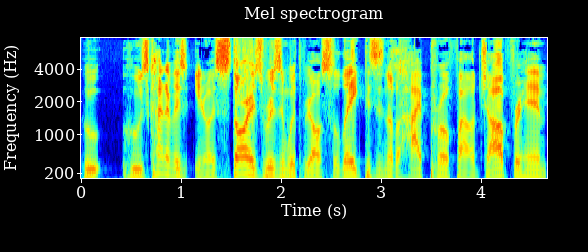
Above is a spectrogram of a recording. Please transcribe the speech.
who who's kind of his you know his star has risen with Real Salt Lake. This is another high profile job for him.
